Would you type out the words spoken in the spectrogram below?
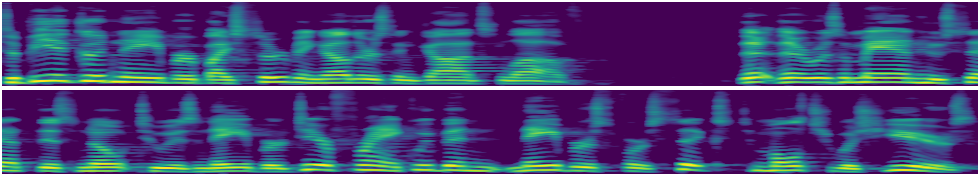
To be a good neighbor by serving others in God's love. There, was a man who sent this note to his neighbor Dear Frank, we've been neighbors for six tumultuous years.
